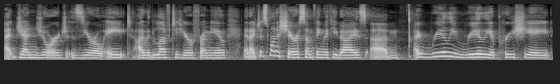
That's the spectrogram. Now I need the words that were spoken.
at JenGeorge08. I would love to hear from you. And I just want to share something with you guys. Um, I really, really appreciate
